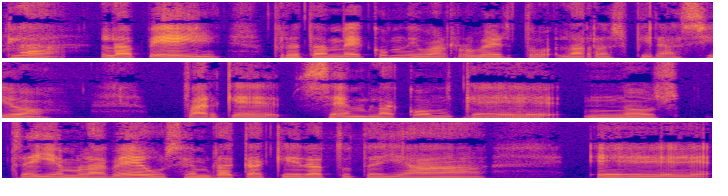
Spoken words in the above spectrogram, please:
Clar, la pell, però també, com diu el Roberto, la respiració, perquè sembla com que no s- traiem la veu, sembla que queda tot allà eh,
